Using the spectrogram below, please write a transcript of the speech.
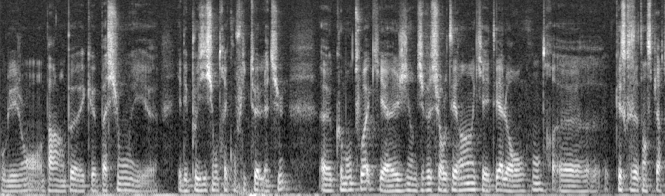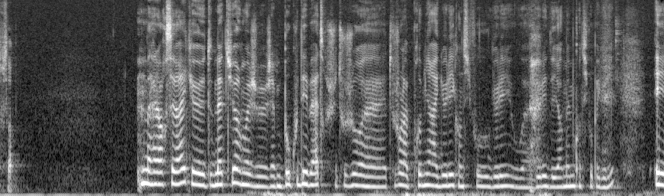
où les gens parlent un peu avec passion et euh, il y a des positions très conflictuelles là-dessus. comment toi, qui as agi un petit peu sur le terrain, qui a été à leur rencontre, qu'est-ce que ça t'inspire tout ça? Alors c'est vrai que de nature, moi j'aime beaucoup débattre. Je suis toujours, toujours la première à gueuler quand il faut gueuler ou à gueuler d'ailleurs même quand il faut pas gueuler. Et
